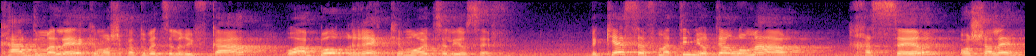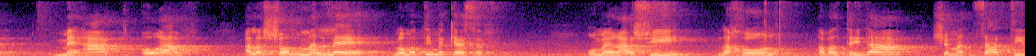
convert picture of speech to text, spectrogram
כד מלא, כמו שכתוב אצל רבקה, או הבור ריק, כמו אצל יוסף. בכסף מתאים יותר לומר חסר או שלם, מעט או רב. הלשון מלא לא מתאים בכסף. אומר רש"י, נכון, אבל תדע שמצאתי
